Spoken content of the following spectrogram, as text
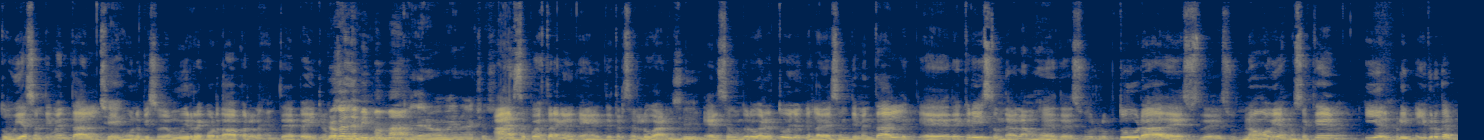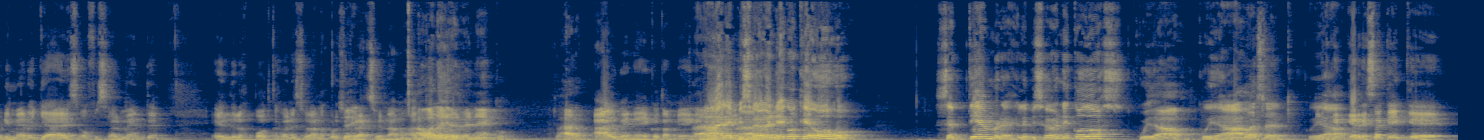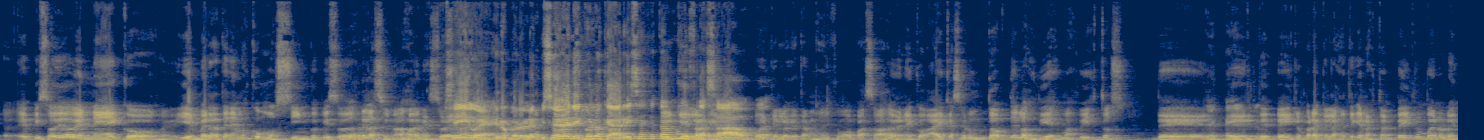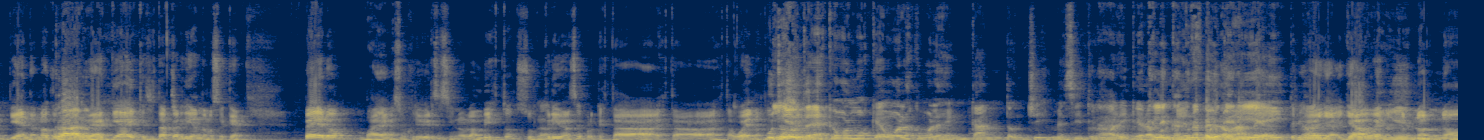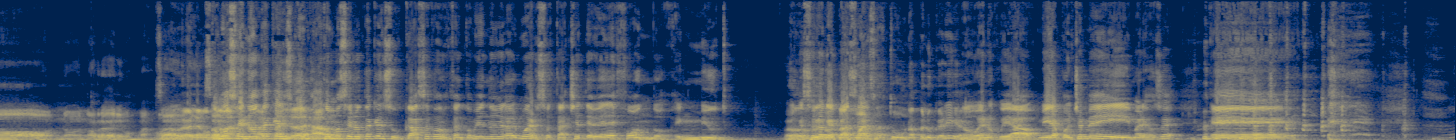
Tu vida sentimental, Sí. es un episodio muy recordado para la gente de Patreon. Creo que el de Sí. mi mamá. El de la mamá de Nacho. sí. Ah, ese puede estar en el, en el de tercer lugar. El segundo lugar el tuyo, que es la vida sentimental eh, de Chris, donde hablamos de, de su ruptura, de, de sus novias, no sé qué. Y el prim- yo creo que el primero ya es oficialmente el de los podcasts venezolanos porque Sí. reaccionamos a Ah, bueno, y el Beneco. Claro. Ah, el Beneco también. Claro, Ah, el episodio claro. de Beneco, que ojo. Septiembre, el episodio de Beneco 2. Cuidado. Cuidado. Puede ser. Cuidado. Qué, risa que, que episodio de Beneco, y en verdad tenemos como cinco episodios relacionados a Venezuela. Sí, bueno, pero el episodio de Beneco lo que da risa es que estamos que lo que- disfrazados, y pues. que lo que estamos es como pasados de Beneco. Hay que hacer un top de los 10 más vistos de, Patreon. de Patreon para que la gente que no está en Patreon, bueno, lo entienda, ¿no? Como Claro. que vea que hay, que se está perdiendo, no sé qué. Pero vayan a suscribirse, si no lo han visto, suscríbanse porque está, está, está bueno. Muchos de ustedes que bolas, que bolas como les encanta un chismecito, una Claro, mariquera. que le encanta una peluquería. Patreon Pero ya, bueno, no, no, no, no revelemos más. No, no ¿Cómo se, nota que en, lo su- dejamos. ¿Cómo se nota que en sus casas cuando están comiendo en el almuerzo está HTV de fondo, en mute? Pero Porque eso es lo que ¿dónde pasa. tú? ¿Una peluquería? No, bueno, cuidado. Mira, ponchame ahí, María José. Eh,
